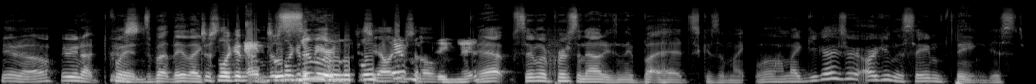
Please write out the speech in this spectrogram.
You know, maybe not twins, but they like just looking, Yeah, just looking at similar me, just yell at family yourself. thing. Yep, similar personalities and they butt heads because I'm like, well, I'm like, you guys are arguing the same thing. Just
